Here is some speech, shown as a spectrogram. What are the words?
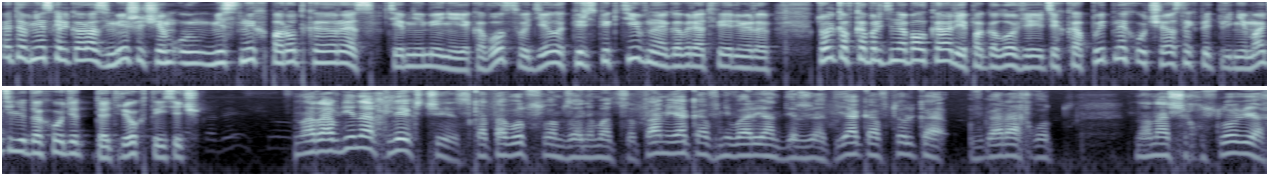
Это в несколько раз меньше, чем у мясных пород КРС. Тем не менее, яководство – дело перспективное, говорят фермеры. Только в Кабардино-Балкарии поголовье этих копытных участных предпринимателей доходит до 3000. На равнинах легче скотоводством заниматься. Там яков не вариант держать. Яков только в горах, вот на наших условиях.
